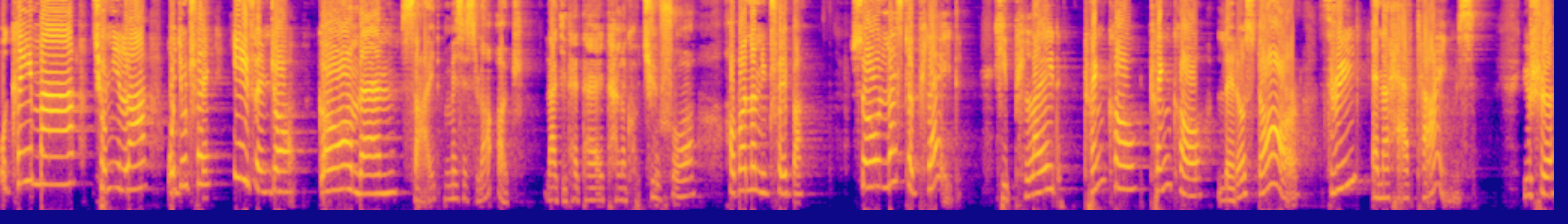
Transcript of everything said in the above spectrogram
我可以吗？求你啦，我就吹一分钟。” Go on then, sighed Mrs. Lodge. 垃圾太太叹了口气说：“好吧，那你吹吧。” So Lester played. He played Twinkle, Twinkle, Little Star three and a half times. 于是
